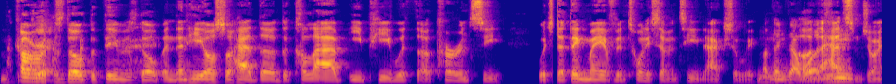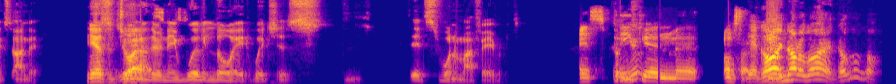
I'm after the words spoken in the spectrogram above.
The cover was dope. The theme is dope, and then he also had the the collab EP with uh, Curren$y, which I think may have been 2017. Actually, I think that uh, was. That had mm-hmm. some joints on it. He has a joint yes. on there named Willie Lloyd, which is it's one of my favorites. And speaking, man, I'm sorry. Yeah, go ahead. No, no, go ahead. Go, go, go.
